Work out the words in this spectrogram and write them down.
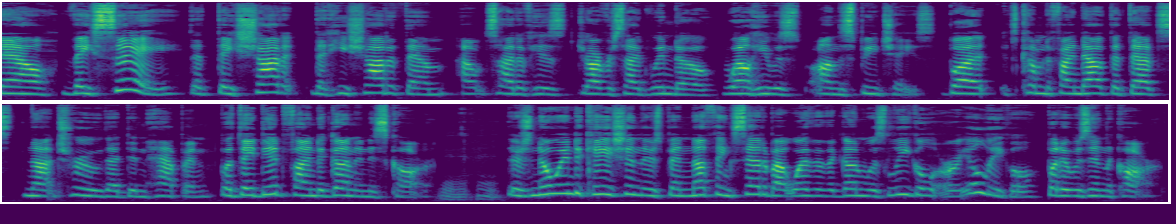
Now, they say that they shot it, that he shot at them outside of his driver's side window while he was on the speed chase. But it's come to find out that that's not true. That didn't happen. But they did find a gun in his car. Mm-hmm. There's no indication, there's been nothing said about whether the gun was legal or illegal, but it was in the car.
